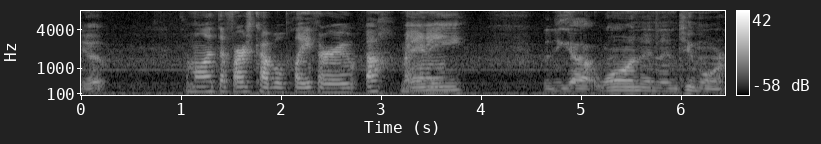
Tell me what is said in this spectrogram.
Yep. So I'm gonna let the first couple play through. Oh, Manny. Manny. Then you got one and then two more.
